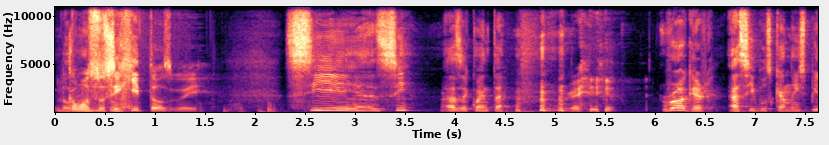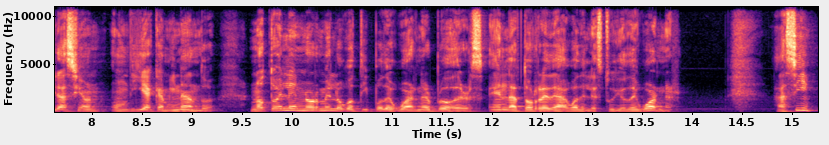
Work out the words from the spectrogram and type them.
los Como Looney sus Tunes. hijitos, güey. Sí, eh, sí, haz de cuenta. Roger, así buscando inspiración, un día caminando, notó el enorme logotipo de Warner Brothers en la torre de agua del estudio de Warner. Así,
